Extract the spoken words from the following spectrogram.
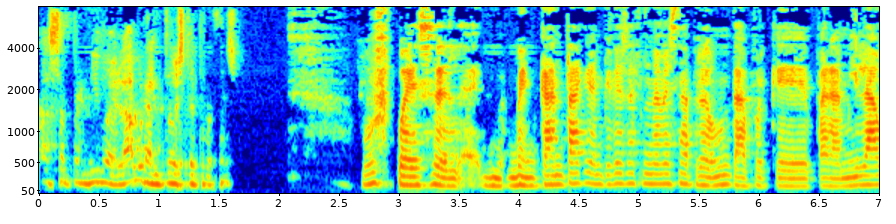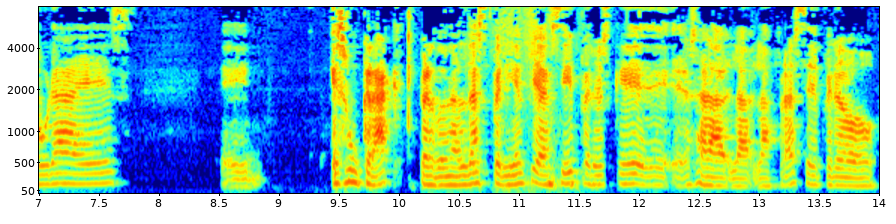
has aprendido de Laura en todo este proceso. Uf, pues me encanta que empieces haciéndome esta pregunta, porque para mí Laura es, eh, es un crack, perdonad la experiencia, sí, pero es que, eh, o sea, la, frase, pero,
